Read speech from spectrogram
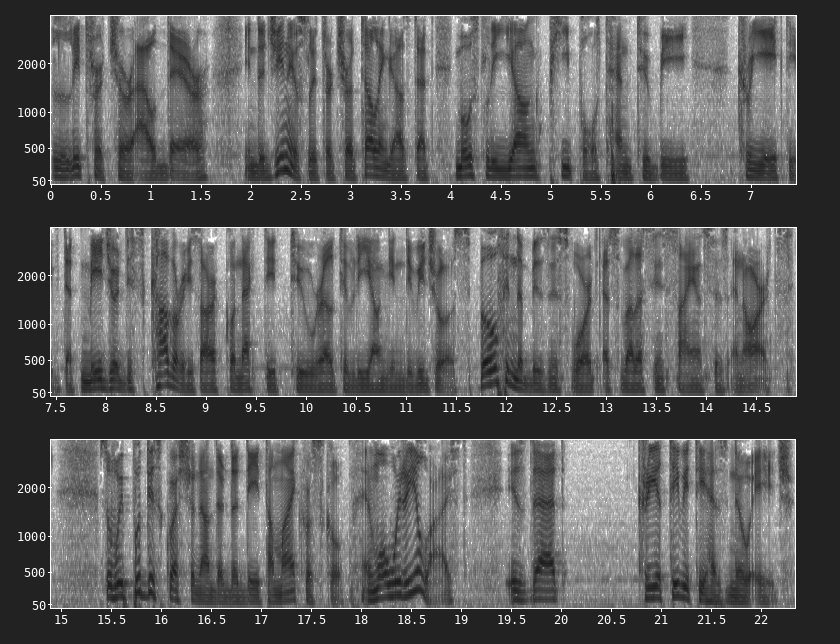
literature out there in the genius literature telling us that mostly young people tend to be creative, that major discoveries are connected to relatively young individuals, both in the business world as well as in sciences and arts. So we put this question under the data microscope. And what we realized is that creativity has no age.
